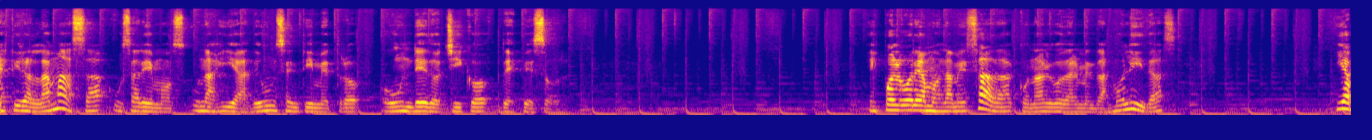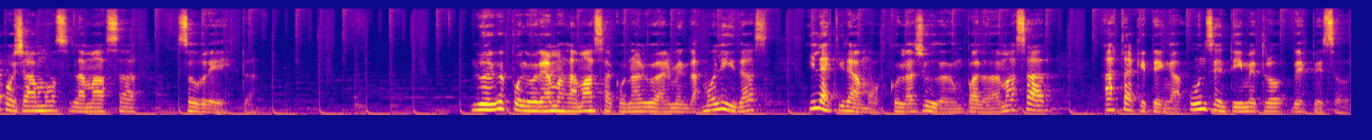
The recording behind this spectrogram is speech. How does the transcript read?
estirar la masa usaremos unas guías de un centímetro o un dedo chico de espesor. Espolvoreamos la mesada con algo de almendras molidas y apoyamos la masa sobre esta. Luego espolvoreamos la masa con algo de almendras molidas y la estiramos con la ayuda de un palo de amasar hasta que tenga un centímetro de espesor.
